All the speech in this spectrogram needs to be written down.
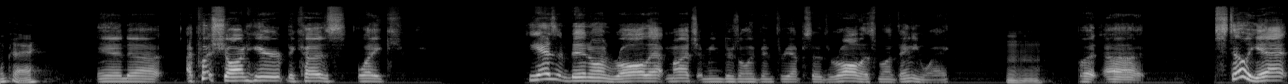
Okay. And uh, I put Shawn here because, like, he hasn't been on Raw that much. I mean, there's only been three episodes of Raw this month anyway. hmm But uh, still, yet,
